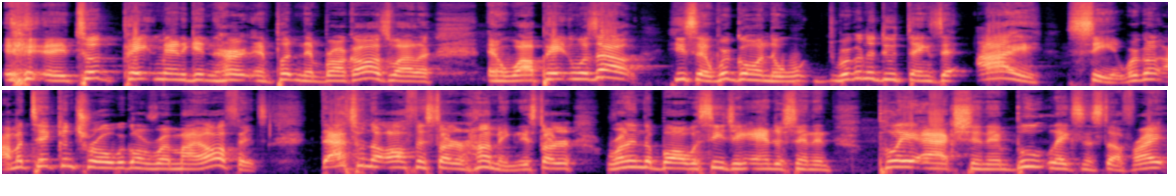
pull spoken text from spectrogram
it, it, took Peyton Manning getting hurt and putting in Brock Osweiler, and while Peyton was out, he said, "We're going to we're going to do things that I see it. We're going. I'm going to take control. We're going to run my offense." That's when the offense started humming. They started running the ball with C.J. Anderson and play action and bootlegs and stuff. Right?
